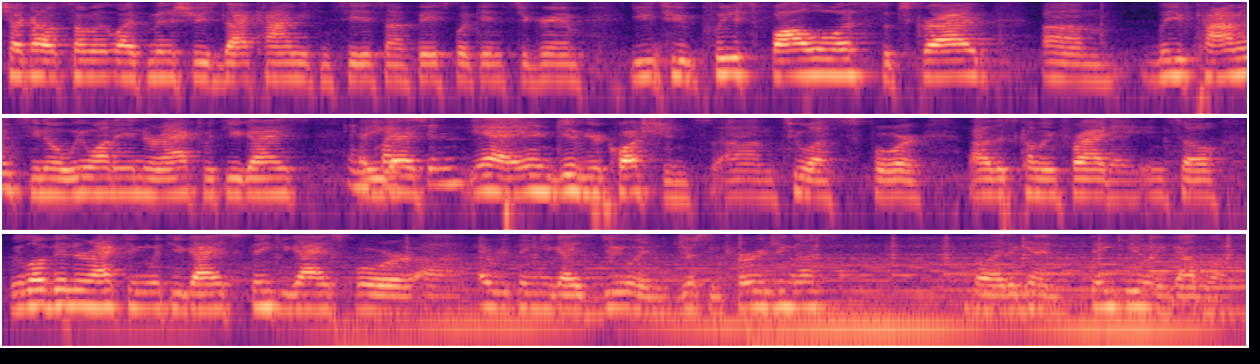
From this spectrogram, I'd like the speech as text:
check out summitlifeministries.com. You can see us on Facebook, Instagram, YouTube. Please follow us, subscribe, um, leave comments. You know, we want to interact with you guys. And you questions. Guys, yeah, and give your questions um, to us for uh, this coming Friday. And so we love interacting with you guys. Thank you guys for uh, everything you guys do and just encouraging us. But again, thank you and God bless.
